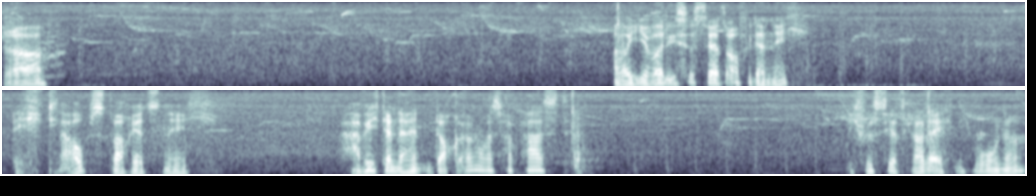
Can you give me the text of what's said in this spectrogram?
So. Aber hier war die Sister jetzt auch wieder nicht. Ich glaub's doch jetzt nicht. Habe ich denn da hinten doch irgendwas verpasst? Ich wüsste jetzt gerade echt nicht wo, ne?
